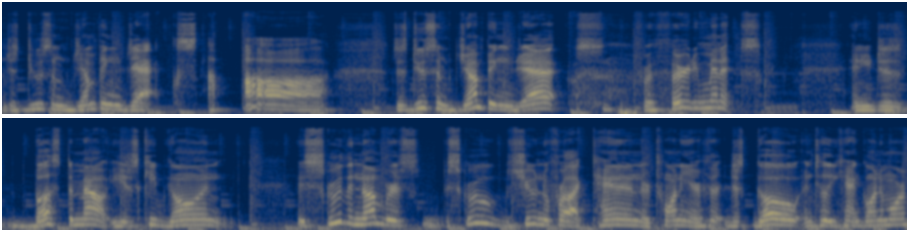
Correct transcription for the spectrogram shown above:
Just do some jumping jacks. Ah, ah. Just do some jumping jacks for 30 minutes. And you just bust them out. You just keep going. Screw the numbers. Screw shooting for like 10 or 20 or 30. Just go until you can't go anymore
